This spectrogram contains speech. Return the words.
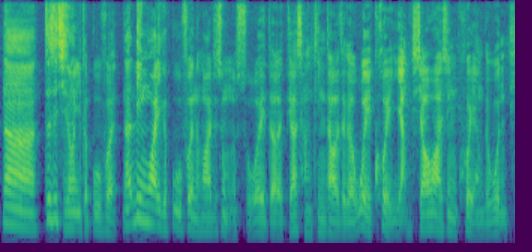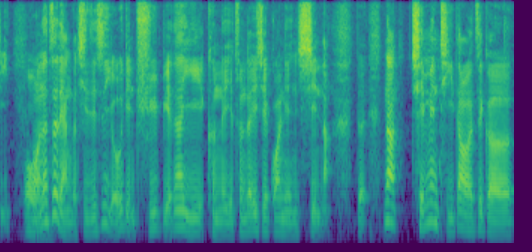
那这是其中一个部分。那另外一个部分的话，就是我们所谓的比较常听到这个胃溃疡、消化性溃疡的问题。哦，那这两个其实是有一点区别，但也可能也存在一些关联性呐。对，那前面提到的这个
